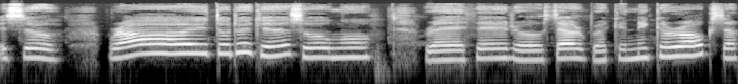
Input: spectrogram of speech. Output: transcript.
it's so right to the get slow-mo. Red hero, star, back and nick a rock star,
